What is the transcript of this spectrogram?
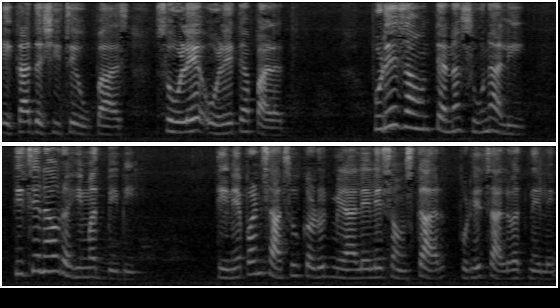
एकादशीचे उपास सोळे ओळे त्या पाळत. पुढे जाऊन त्यांना सून आली. तिचे नाव रहिमत बीबी. तिने पण सासूकडून मिळालेले संस्कार पुढे चालवत नेले.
